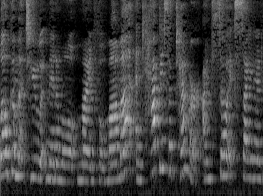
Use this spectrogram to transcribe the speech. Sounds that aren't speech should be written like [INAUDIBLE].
welcome to Minimal Mindful Mama and happy September. I'm so excited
